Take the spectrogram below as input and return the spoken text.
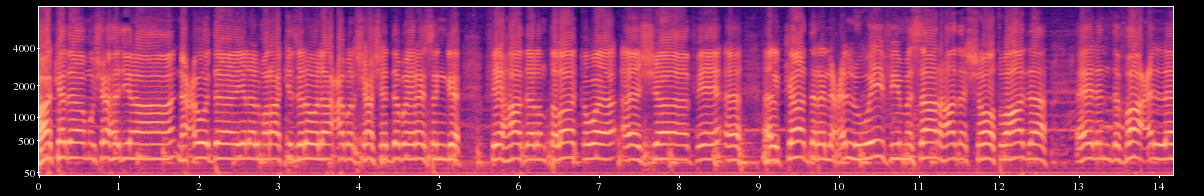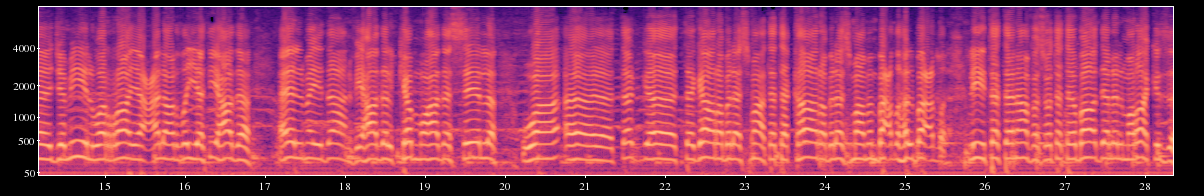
هكذا مشاهدينا نعود إلى المراكز الأولى عبر شاشة دبي ريسنج في هذا الانطلاق وفي الكادر العلوي في مسار هذا الشوط وهذا الاندفاع الجميل والرائع على أرضية هذا الميدان في هذا الكم وهذا السيل. وتقارب الأسماء تتقارب الأسماء من بعضها البعض لتتنافس وتتبادل المراكز.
